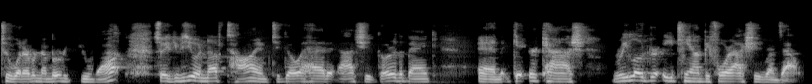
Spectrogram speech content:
to whatever number you want. So it gives you enough time to go ahead and actually go to the bank and get your cash reload your ATM before it actually runs out.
